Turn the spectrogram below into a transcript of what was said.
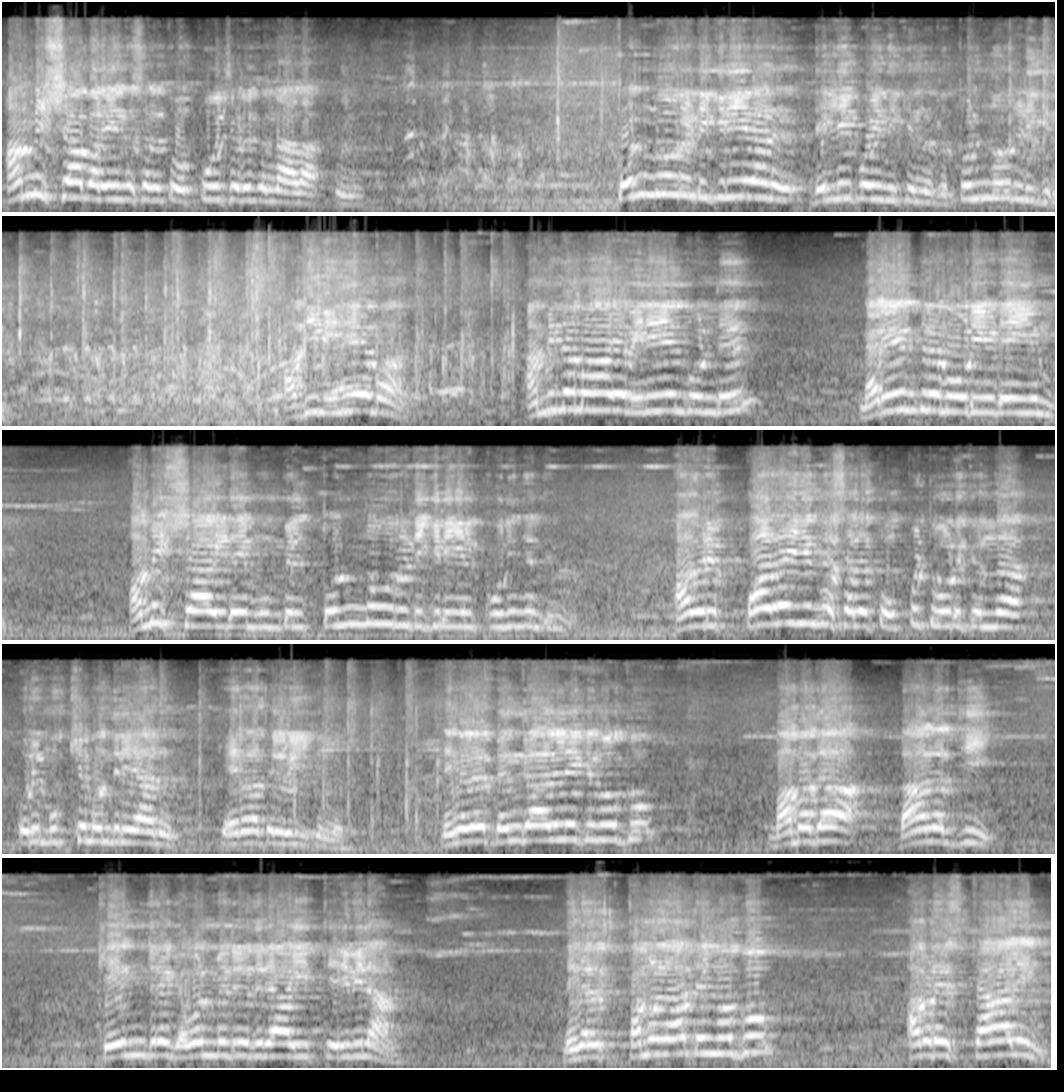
അമിത്ഷാ പറയുന്ന സ്ഥലത്ത് ഒപ്പുവെച്ചെടുക്കുന്ന ആളാ തൊണ്ണൂറ് ഡിഗ്രിയിലാണ് ഡൽഹി പോയി നിൽക്കുന്നത്. തൊണ്ണൂറ് ഡിഗ്രി. അതിവിനയമാണ്. അമിതമായ വിനയം കൊണ്ട് നരേന്ദ്രമോദിയുടെയും അമിത്ഷായുടെയും മുമ്പിൽ തൊണ്ണൂറ് ഡിഗ്രിയിൽ കുനിഞ്ഞു നിന്നു. അവർ പറയുന്ന സ്ഥലത്ത് ഒപ്പിട്ട് കൊടുക്കുന്ന ഒരു മുഖ്യമന്ത്രിയാണ് കേരളത്തിൽ ഇരിക്കുന്നത് നിങ്ങൾ ബംഗാളിലേക്ക് നോക്കൂ. മമത ബാനർജി കേന്ദ്ര ഗവൺമെന്റിനെതിരായി തെരുവിലാണ്. നിങ്ങൾ തമിഴ്നാട്ടിൽ നോക്കൂ. അവിടെ സ്റ്റാലിൻ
